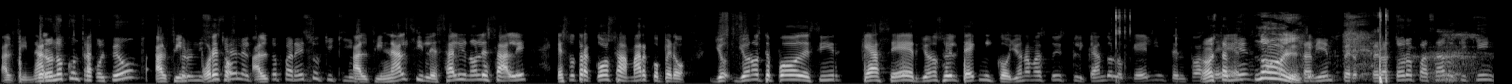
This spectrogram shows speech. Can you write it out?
Al final. Pero no contragolpeó. Al fin, por eso, al, para eso Kiki. al final, si le sale o no le sale, es otra cosa, Marco. Pero yo, yo no te puedo decir qué hacer. Yo no soy el técnico. Yo nada más estoy explicando lo que él intentó no, hacer. Está bien, no, está bien, pero, pero a toro pasado, Kiki,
